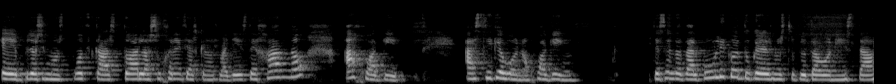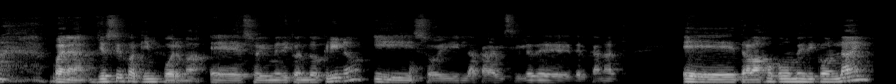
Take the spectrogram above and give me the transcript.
eh, próximos podcasts, todas las sugerencias que nos vayáis dejando a Joaquín. Así que bueno, Joaquín, Preséntate al público, tú que eres nuestro protagonista. Bueno, yo soy Joaquín Puerma, eh, soy médico endocrino y soy la cara visible del canal. Eh, trabajo como médico online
